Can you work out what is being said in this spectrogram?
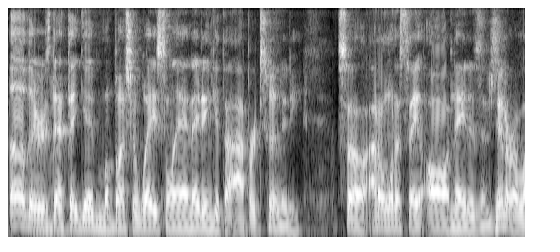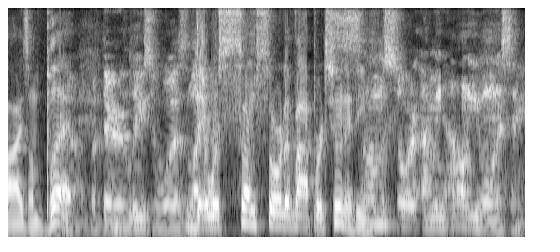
others that they gave them a bunch of wasteland. They didn't get the opportunity. So I don't want to say all natives and generalize them, but but there at least was like there was some sort of opportunity. some sort. I mean, I don't even want to say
